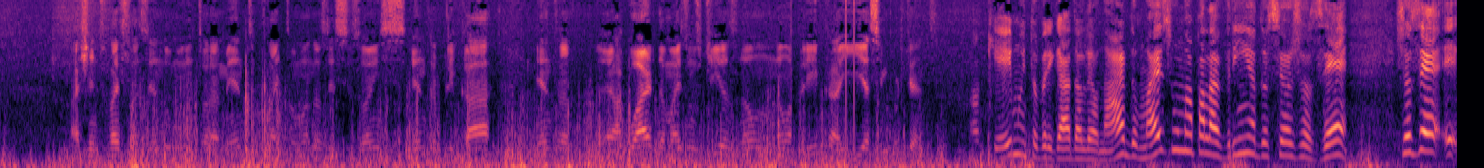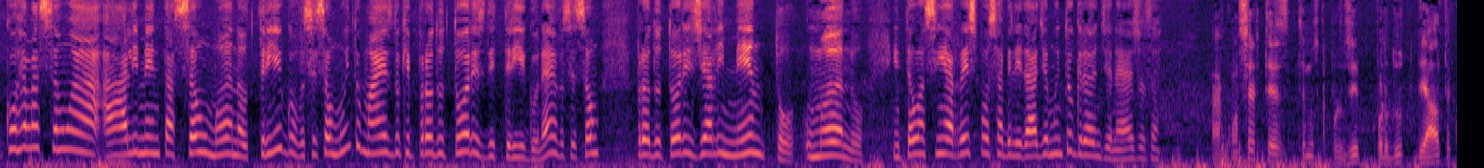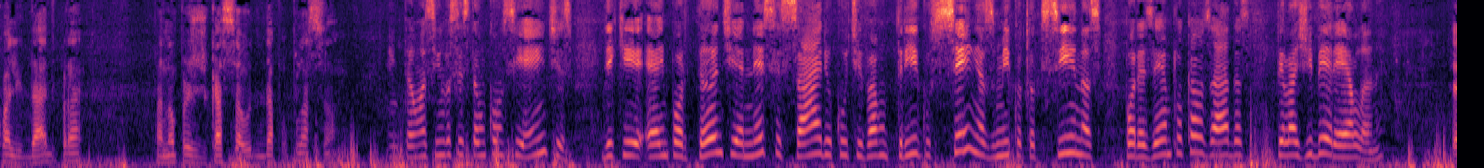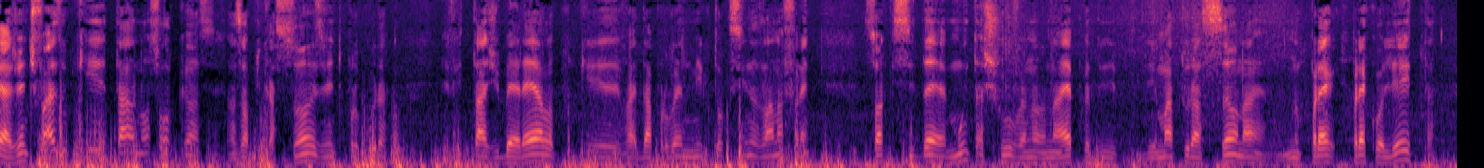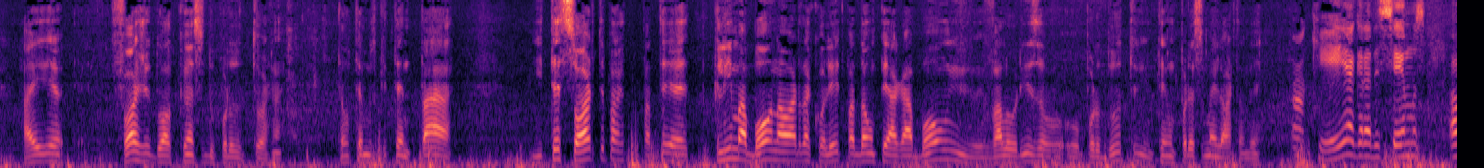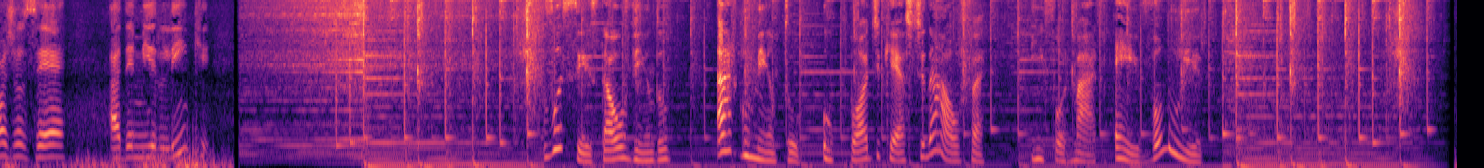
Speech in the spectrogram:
a gente vai fazendo o monitoramento, vai tomando as decisões, entra aplicar, entra, é, aguarda mais uns dias, não, não aplica e assim por diante. Ok, muito obrigada, Leonardo. Mais uma palavrinha do seu José. José, eh, com relação à, alimentação humana, o trigo, vocês são muito mais do que produtores de trigo, né? Vocês são produtores de alimento humano. Então, assim, a responsabilidade é muito grande, né, José? Ah, com certeza. Temos que produzir produto de alta qualidade para para não prejudicar a saúde da população. Então, assim, vocês estão conscientes de que é importante e é necessário cultivar um trigo sem as micotoxinas, por exemplo, causadas pela giberela, né? É, a gente faz o que está ao nosso alcance. As aplicações, a gente procura evitar a giberela, porque vai dar problema de micotoxinas lá na frente. Só que se der muita chuva no, na época de, de maturação, na, no pré-colheita, pré aí foge do alcance do produtor, né? Então temos que tentar e ter sorte para ter clima bom na hora da colheita, para dar um pH bom e valoriza o, o, produto e tem um preço melhor também. Ok, agradecemos ao José Ademir Link. Você está ouvindo Argumento, o podcast da Alfa. Informar é evoluir.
